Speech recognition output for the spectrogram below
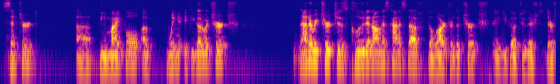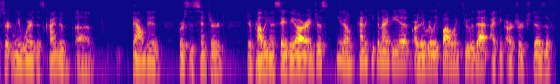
centered uh, be mindful of when you if you go to a church not every church is clued in on this kind of stuff. The larger the church you go to they're, they're certainly aware this kind of uh, bounded versus centered they're probably going to say they are. And just you know kind of keep an idea. Are they really following through with that? I think our church does a f-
